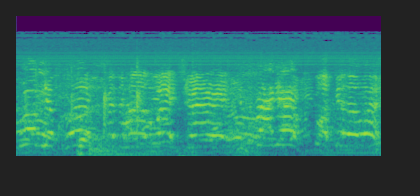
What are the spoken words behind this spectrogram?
Move your place! Get the hell away, Jerry! You faggot! Fuck it away! Get in the property below,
